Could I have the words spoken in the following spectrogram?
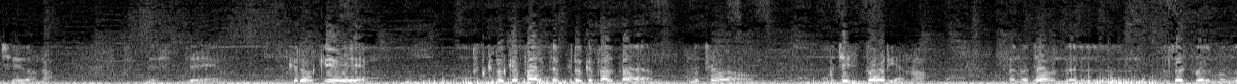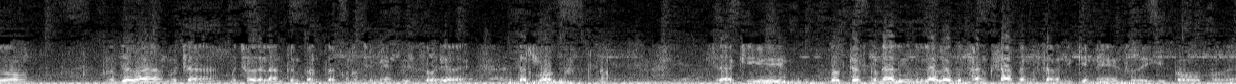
chido, ¿no? Este, creo que, pues creo que falta, creo que falta mucho, mucha historia, ¿no? O sea, nos lleva el, resto del mundo nos lleva mucha mucho adelanto en cuanto a conocimiento historia de, del rock, ¿no? O sea, aquí volteas con alguien y le hablas de Frank Zappa y no sabe ni quién es, o de Iggy Pop, o de,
